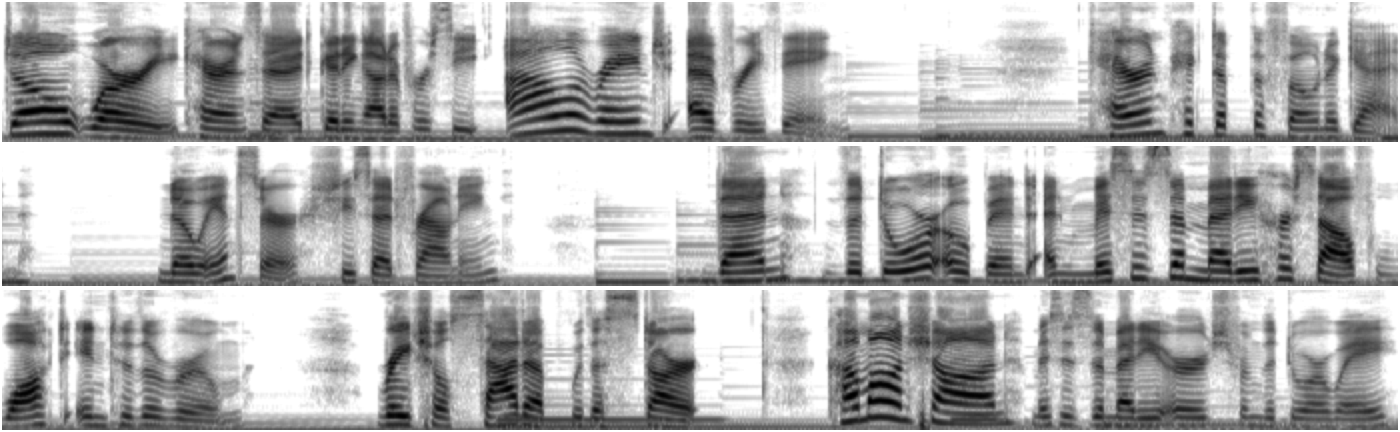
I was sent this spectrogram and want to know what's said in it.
Don't worry, Karen said, getting out of her seat. I'll arrange everything. Karen picked up the phone again. No answer, she said, frowning. Then the door opened and Mrs. Zametti herself walked into the room. Rachel sat up with a start. Come on, Sean, Mrs. Zametti urged from the doorway.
